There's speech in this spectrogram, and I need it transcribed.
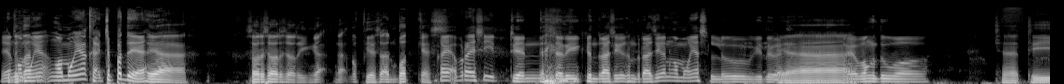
Ya Itu kan- ngomongnya ngomongnya agak cepet ya. Iya. Sorry sorry sorry, nggak nggak kebiasaan podcast. Kayak presiden dari generasi ke generasi kan ngomongnya slow gitu kan. Ya. Kayak wong tua. Jadi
